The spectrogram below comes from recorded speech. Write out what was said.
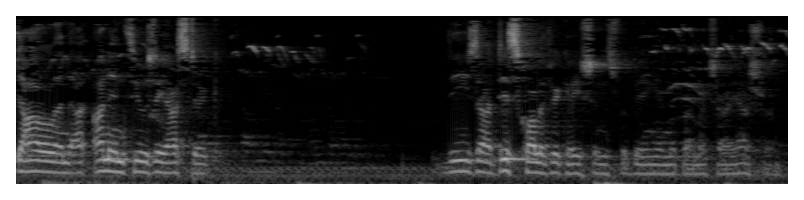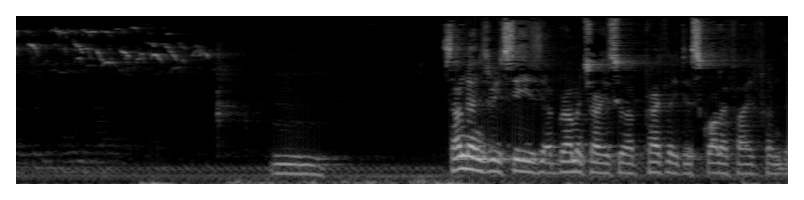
dull and unenthusiastic, these are disqualifications for being in the brahmacharya ashram. Mm. Sometimes we see brahmacharis who are practically disqualified from the,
